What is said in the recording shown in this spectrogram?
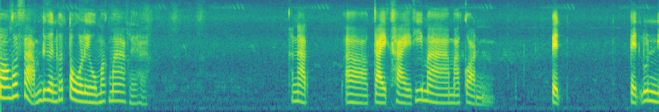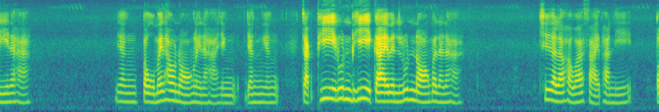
น้องเขาสามเดือนเขาโตเร็วมาก ๆ เลยค่ะ ขนาด ไก่ไข่ที่มามาก่อนเป็ดเป็ดรุ่นนี้นะคะ ยังโตไม่เท่าน้องเลยนะคะ ยังยังยังจากพี่รุ่นพี่กลายเป็นรุ่นน้องไปแล้วนะคะ เชื่อแล้วค่ะว่าสายพันธุ์นี้โต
